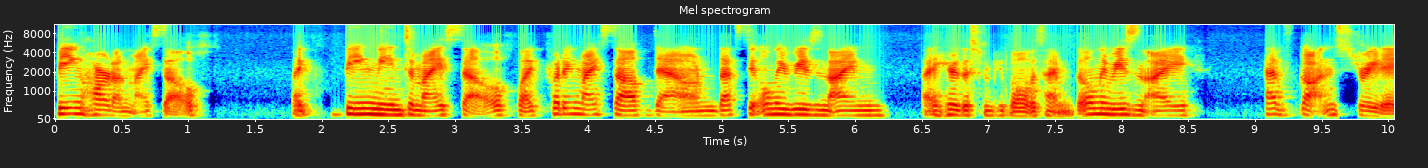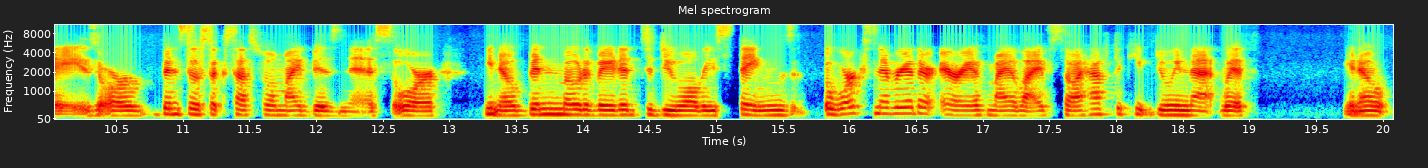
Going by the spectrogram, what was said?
being hard on myself, like being mean to myself, like putting myself down. That's the only reason I'm, I hear this from people all the time. The only reason I have gotten straight A's or been so successful in my business or you know, been motivated to do all these things. It works in every other area of my life. So I have to keep doing that with, you know,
